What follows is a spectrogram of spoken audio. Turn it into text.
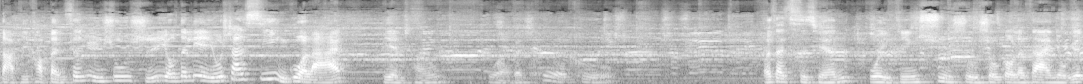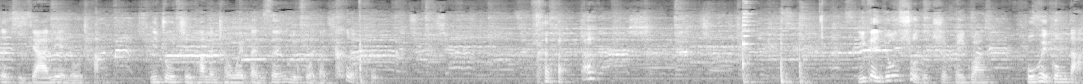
大批靠本森运输石油的炼油商吸引过来，变成我的客户。而在此前，我已经迅速收购了在纽约的几家炼油厂，以阻止他们成为本森一伙的客户。哈哈，一个优秀的指挥官不会攻打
